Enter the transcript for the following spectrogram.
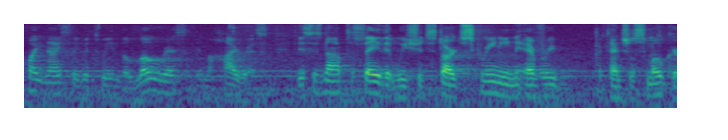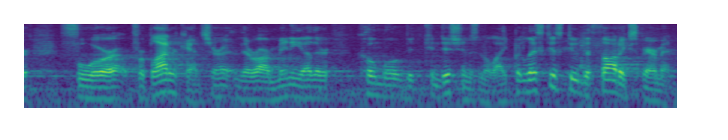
quite nicely between the low risk and the high risk. This is not to say that we should start screening every potential smoker for, for bladder cancer. There are many other comorbid conditions and the like, but let's just do the thought experiment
